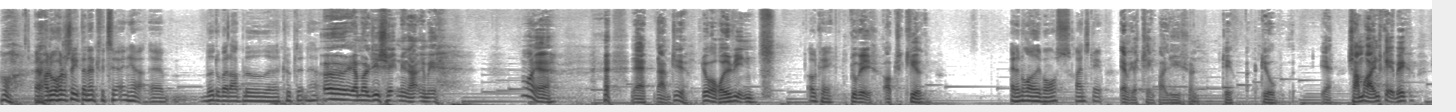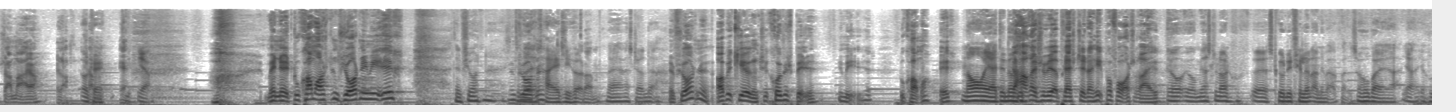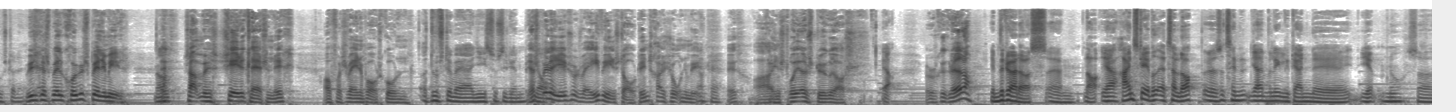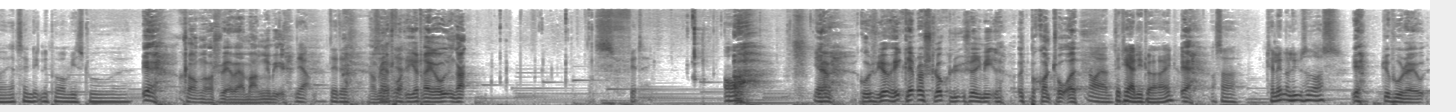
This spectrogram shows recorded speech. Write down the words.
Oh, ja. Har, du, har du set den her kvittering her? Uh, ved du, hvad der er blevet uh, købt den her? øh, jeg må lige se den en gang, Emil. Åh oh, ja. ja, nej, det, det var rødvinen. Okay. Du ved, op til kirken. Er den røget i vores regnskab? Jamen, jeg tænkte bare lige sådan, det, det er jo, ja, samme regnskab, ikke? Samme ejer, eller Okay. Samme, ja. ja. Men øh, du kommer også den 14. Emil, ikke? Den 14. Den 14.. Det har jeg ikke lige hørt om. Hvad, hvad den der? Den 14. op i kirken til krybespillet, Emil. Ikke? Du kommer, ikke? Nå ja, det er noget... Jeg har reserveret plads til dig helt på forreste række. Jo, jo, men jeg skal nok øh, skrive det i kalenderen i hvert fald. Så håber jeg, jeg, jeg, jeg husker det. Vi skal spille krybespil, Emil. Nå. Ikke? Sammen med 6. klassen, ikke? Og fra Svaneborgskolen. Og du skal være Jesus igen. Jeg i år. spiller Jesus hver evig eneste år. Det er en tradition, Emil. Okay. Ikke? Og har instrueret stykket også. Ja. Du skal glæde dig. Jamen, det gør jeg da også. Øhm, nå, ja, regnskabet er talt op, øh, så tænkte jeg vil egentlig gerne øh, hjem nu, så jeg tænkte egentlig på, om vi skulle... Øh... Ja, klokken er også ved at være mange, Emil. Ja, det er det. Nå, men Så, jeg tror, ja. det jeg drikker ud en gang. Fedt. Og, Ja. ja. Gud, vi har jo helt glemt at slukke lyset, Emil, på kontoret. nå ja, det kan jeg lige gøre, ikke? Ja, Og så kalenderlyset også. ja, det putter jeg ud.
